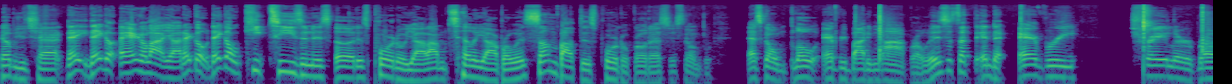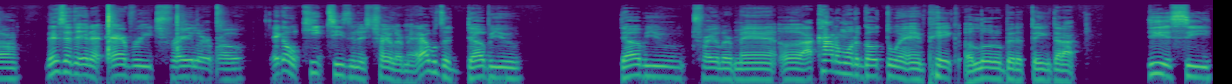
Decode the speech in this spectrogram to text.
W chat. They they go ain't gonna lie, y'all. They go they gonna keep teasing this uh this portal, y'all. I'm telling y'all, bro. It's something about this portal, bro. That's just gonna that's gonna blow everybody mind, bro. This is at the end of every trailer, bro. This is at the end of every trailer, bro. They gonna keep teasing this trailer, man. That was a W W trailer, man. Uh I kind of want to go through it and pick a little bit of things that I did see.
